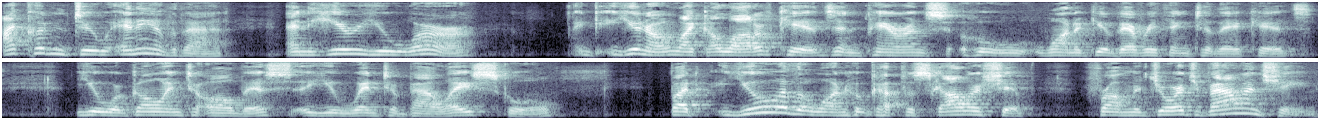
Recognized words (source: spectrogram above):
I couldn't do any of that. And here you were, you know, like a lot of kids and parents who want to give everything to their kids. You were going to all this, you went to ballet school, but you were the one who got the scholarship from George Balanchine.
